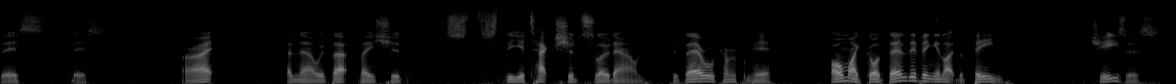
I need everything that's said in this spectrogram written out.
this, this. Alright? And now with that, they should, the attack should slow down. Because they're all coming from here. Oh my god, they're living in like the B. Jesus.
